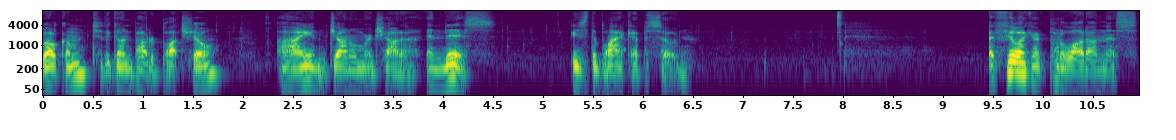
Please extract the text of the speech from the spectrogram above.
Welcome to the Gunpowder Plot Show. I am John Omar Chada, and this is the Black episode. I feel like I've put a lot on this,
